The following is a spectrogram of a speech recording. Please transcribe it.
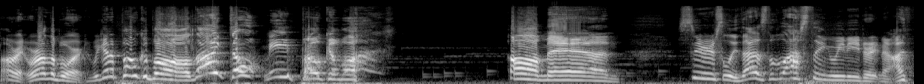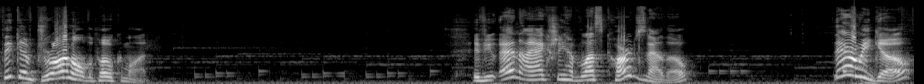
Alright, we're on the board. We got a Pokeball! I don't need Pokemon! oh, man! Seriously, that is the last thing we need right now. I think I've drawn all the Pokemon. If you end, I actually have less cards now, though. There we go!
